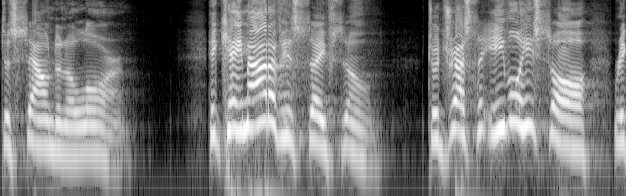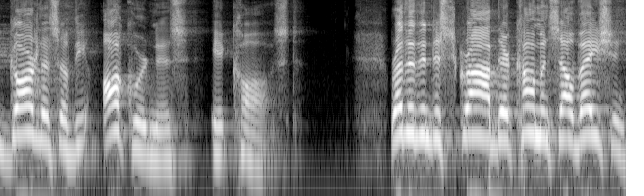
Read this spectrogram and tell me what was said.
to sound an alarm. He came out of his safe zone to address the evil he saw, regardless of the awkwardness it caused. Rather than describe their common salvation,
